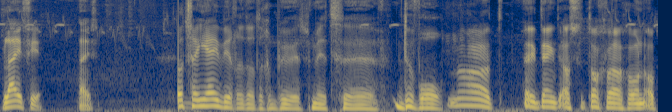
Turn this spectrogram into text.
Blijf hier. Blijf. Wat zou jij willen dat er gebeurt met uh, de wol? Nou, ik denk dat ze toch wel gewoon op,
